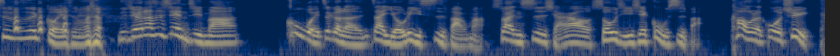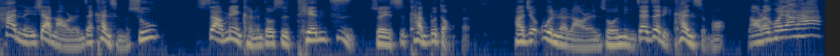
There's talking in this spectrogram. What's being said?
是不是鬼什么的？你觉得那是陷阱吗？顾伟这个人在游历四方嘛，算是想要收集一些故事吧。靠了过去看了一下老人在看什么书，上面可能都是天字，所以是看不懂的。他就问了老人说：“你在这里看什么？”老人回答他：“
